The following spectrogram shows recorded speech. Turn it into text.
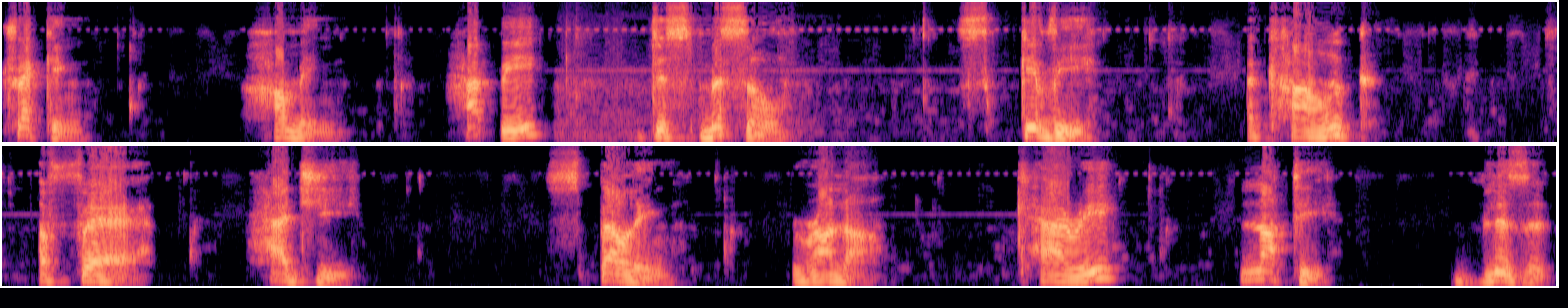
trekking, humming, happy, dismissal, skivvy, account, affair, hajji, spelling, runner, carry, nutty, blizzard.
